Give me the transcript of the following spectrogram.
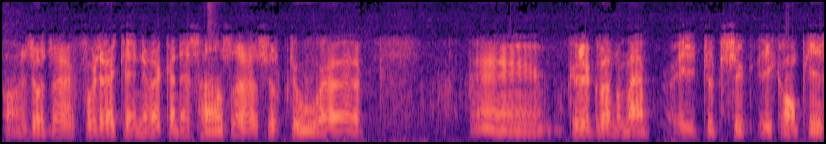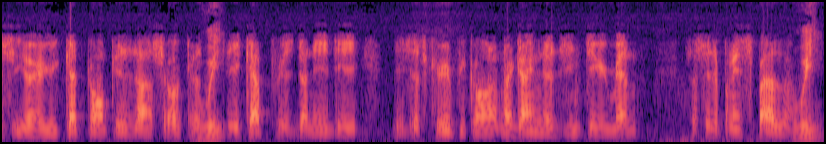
Bon, nous autres, il faudrait qu'il y ait une reconnaissance, surtout euh, que le gouvernement et tous ceux, les complices, il y a eu quatre complices dans ça, que Oui. les quatre puissent donner des, des excuses puis qu'on regagne notre dignité humaine. Ça, c'est le principal. là. Oui.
